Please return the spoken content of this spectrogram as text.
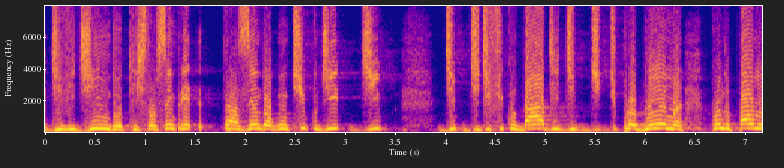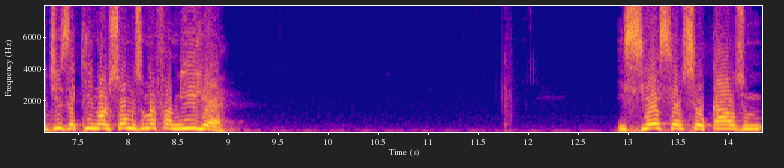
dividindo, que estão sempre trazendo algum tipo de, de, de, de dificuldade, de, de problema, quando Paulo diz aqui: nós somos uma família. E se esse é o seu caso,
